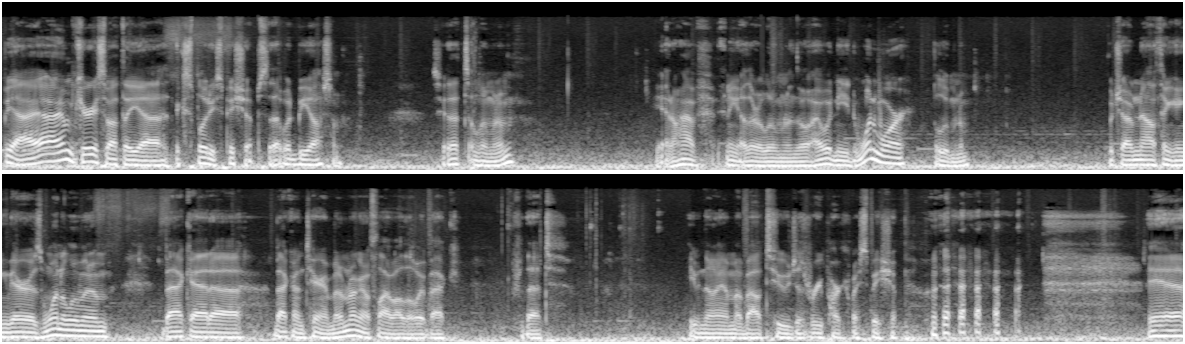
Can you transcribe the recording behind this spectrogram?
But yeah, I, am curious about the uh, exploding spaceships. So that would be awesome. So that's aluminum. Yeah, I don't have any other aluminum though. I would need one more aluminum, which I'm now thinking there is one aluminum back at uh, back on Terran, but I'm not going to fly all the way back for that. Even though I am about to just repark my spaceship. yeah,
